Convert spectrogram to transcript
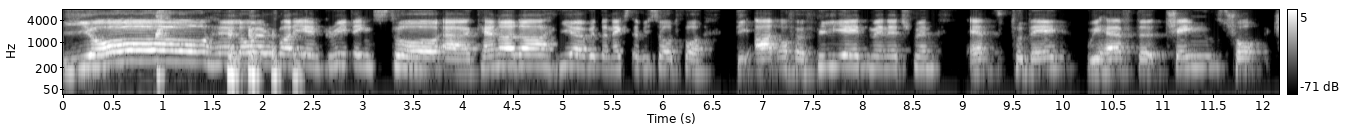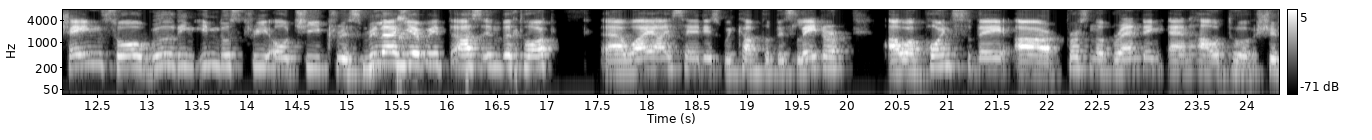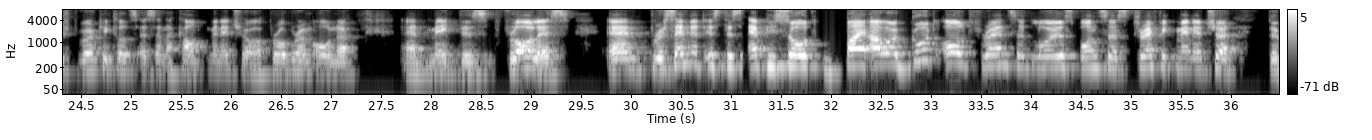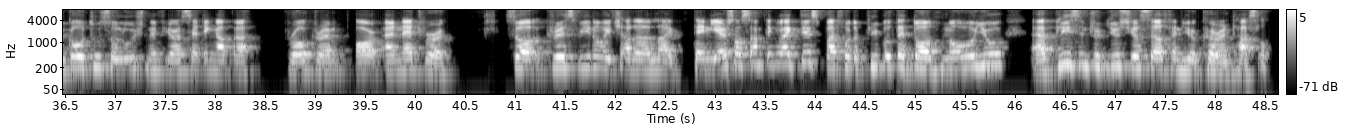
Yo, hello everybody, and greetings to uh, Canada. Here with the next episode for the art of affiliate management. And today we have the chainsaw chainsaw wielding industry OG Chris Miller here with us in the talk. Uh, why I say this, we come to this later. Our points today are personal branding and how to shift verticals as an account manager or program owner and make this flawless. And presented is this episode by our good old friends and loyal sponsors, Traffic Manager, the go to solution if you are setting up a program or a network. So, Chris, we know each other like 10 years or something like this, but for the people that don't know you, uh, please introduce yourself and your current hustle.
